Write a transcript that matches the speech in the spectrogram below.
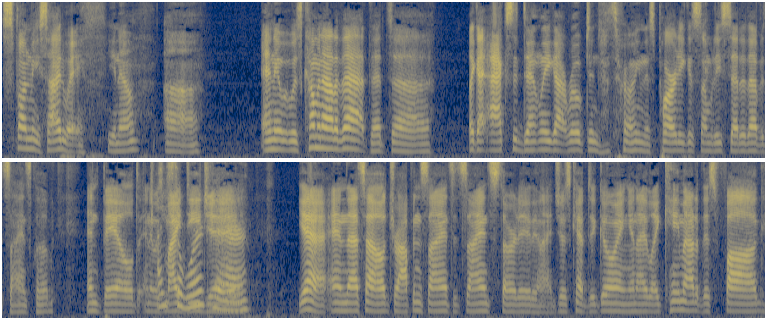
spun me sideways, you know. Uh, and it was coming out of that that uh, like I accidentally got roped into throwing this party because somebody set it up at Science Club and bailed, and it was my DJ. Yeah, and that's how dropping science at science started, and I just kept it going, and I like came out of this fog,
